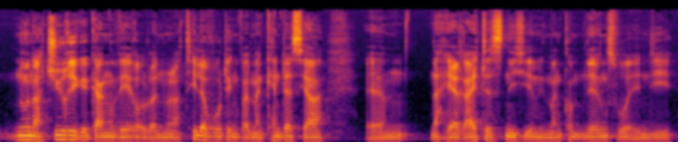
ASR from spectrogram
nur nach Jury gegangen wäre oder nur nach Televoting, weil man kennt das ja. Ähm, nachher reicht es nicht, irgendwie man kommt nirgendwo in die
